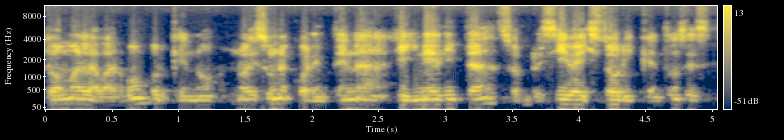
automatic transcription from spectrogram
toma la barbón porque no, no es una cuarentena inédita, sorpresiva, histórica. Entonces,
